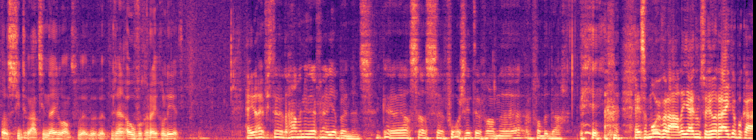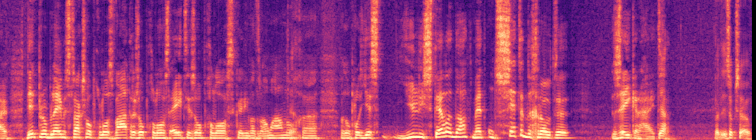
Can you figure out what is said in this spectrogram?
Dat is de situatie in Nederland. We, we, we zijn overgereguleerd. Hey, nog even, dan gaan we nu even naar die abundance. Ik, eh, als als eh, voorzitter van, eh, van de dag. het is een mooi verhaal. hè? Jij noemt zo heel rijtje op elkaar. Dit probleem is straks opgelost. Water is opgelost. Eten is opgelost. Ik weet niet wat er allemaal nog eh wat opgelost. Jullie stellen dat met ontzettende grote zekerheid. Ja, dat is ook zo.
